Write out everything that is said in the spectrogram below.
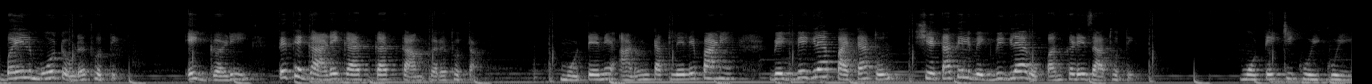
बैल मोठ ओढत होते. एक गडी तेथे गाडे गात गात काम करत होता. मोटेने आणून टाकलेले पाणी वेगवेगळ्या पाट्यातून शेतातील वेगवेगळ्या रोपांकडे जात होते. मोठेची कुईकुई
